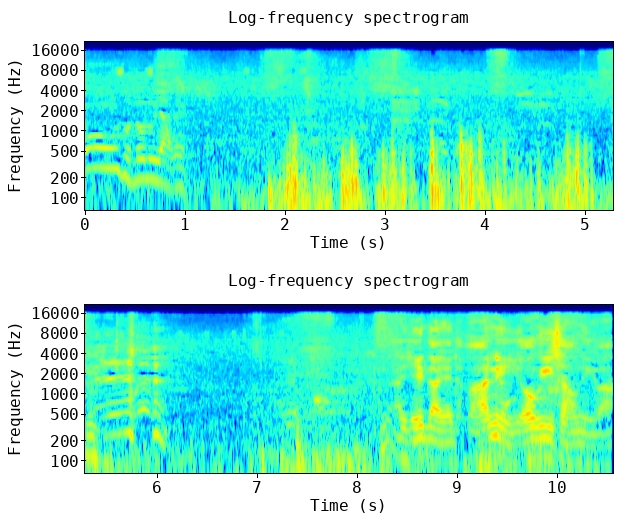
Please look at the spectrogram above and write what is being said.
အိုးဆိုလုပ်လို့ရတယ်အရေးသားရဲ့တပါးနေယောဂီဆောင်နေပါ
